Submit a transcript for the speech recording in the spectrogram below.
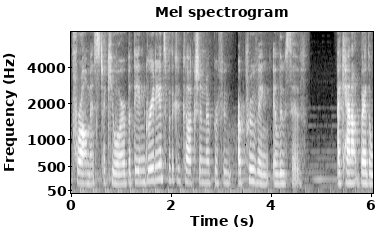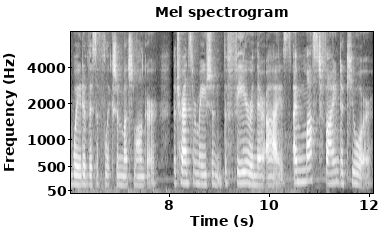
promised a cure, but the ingredients for the concoction are, profu- are proving elusive. I cannot bear the weight of this affliction much longer. The transformation, the fear in their eyes. I must find a cure.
